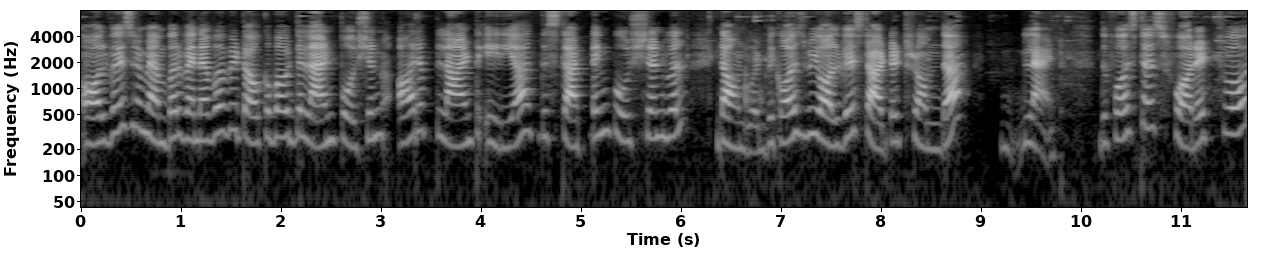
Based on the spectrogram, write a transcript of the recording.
Always remember whenever we talk about the land portion or a plant area the starting portion will downward because we always started from the land the first is forest floor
